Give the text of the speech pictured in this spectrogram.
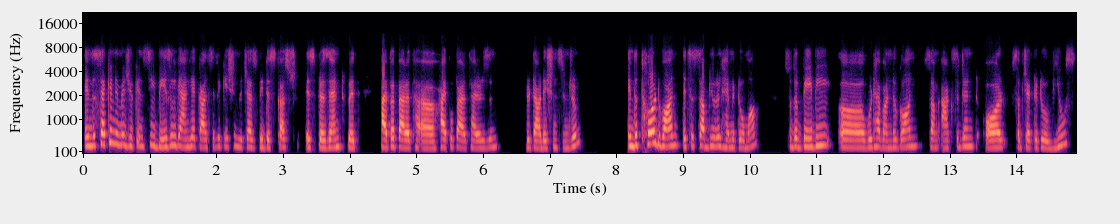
In the second image, you can see basal ganglia calcification, which as we discussed is present with hyperparath uh, hypoparathyroidism retardation syndrome. In the third one, it's a subdural hematoma. So the baby uh, would have undergone some accident or subjected to abuse.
